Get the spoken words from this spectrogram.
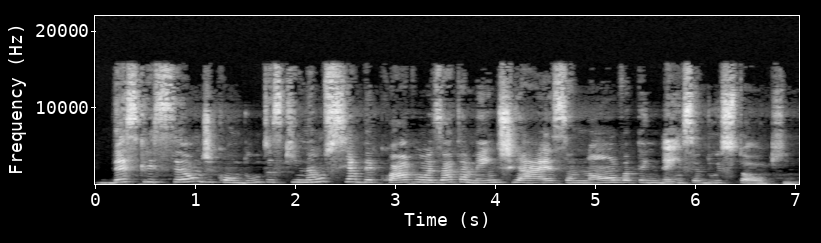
descrição de condutas que não se adequavam exatamente a essa nova tendência do stalking.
